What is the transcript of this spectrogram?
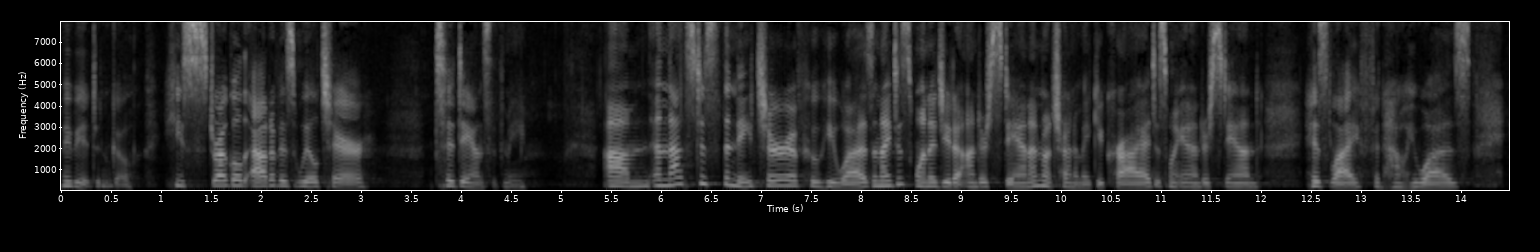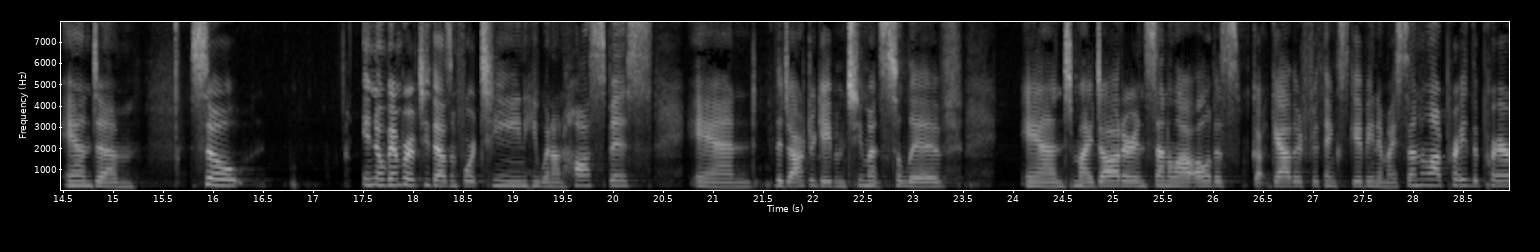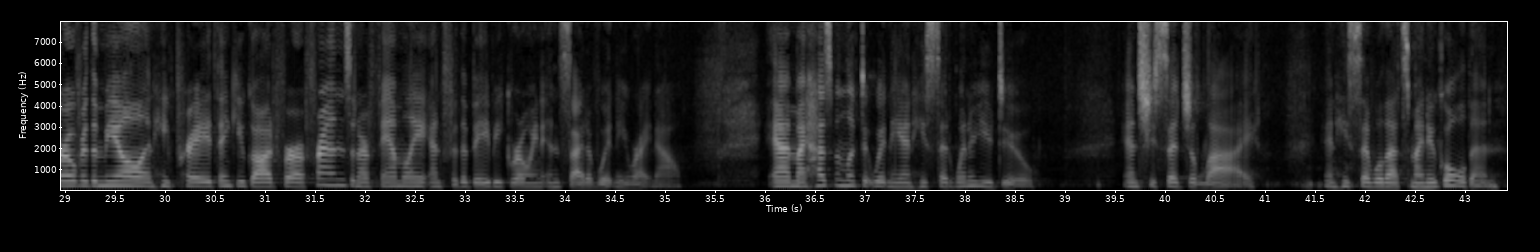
maybe it didn't go, he struggled out of his wheelchair to dance with me. Um, and that's just the nature of who he was. And I just wanted you to understand. I'm not trying to make you cry. I just want you to understand his life and how he was. And um, so in November of 2014, he went on hospice, and the doctor gave him two months to live. And my daughter and son in law, all of us got gathered for Thanksgiving, and my son in law prayed the prayer over the meal, and he prayed, Thank you, God, for our friends and our family and for the baby growing inside of Whitney right now. And my husband looked at Whitney and he said, When are you due? And she said, July. And he said, Well, that's my new goal then.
